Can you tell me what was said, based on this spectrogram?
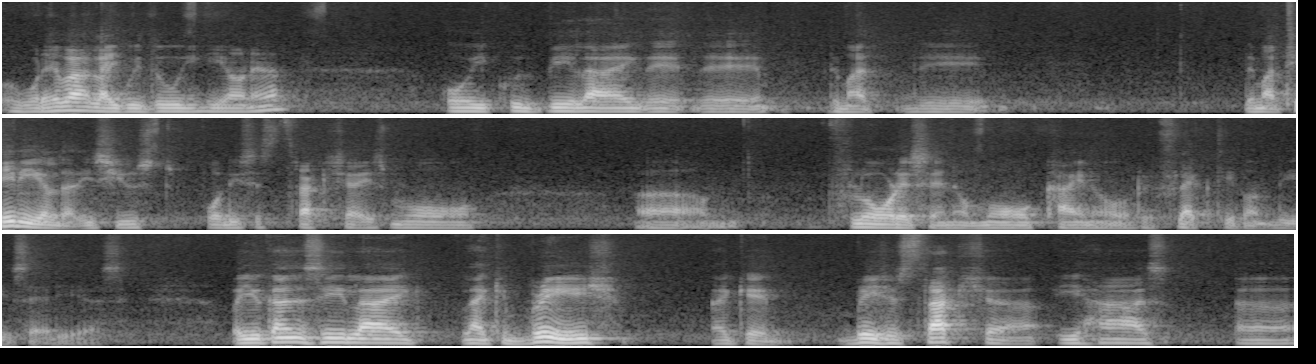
or whatever, like we do here on Earth. Or it could be like the, the, the, the, the material that is used for this structure is more um, fluorescent or more kind of reflective on these areas. But you can see like, like a bridge, like a bridge structure, it has uh,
